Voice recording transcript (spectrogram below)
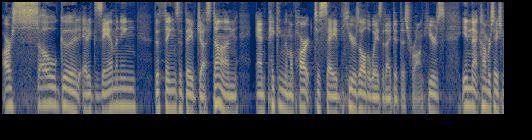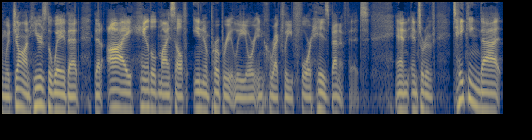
are so good at examining the things that they've just done and picking them apart to say here's all the ways that I did this wrong. Here's in that conversation with John, here's the way that that I handled myself inappropriately or incorrectly for his benefit. And and sort of taking that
